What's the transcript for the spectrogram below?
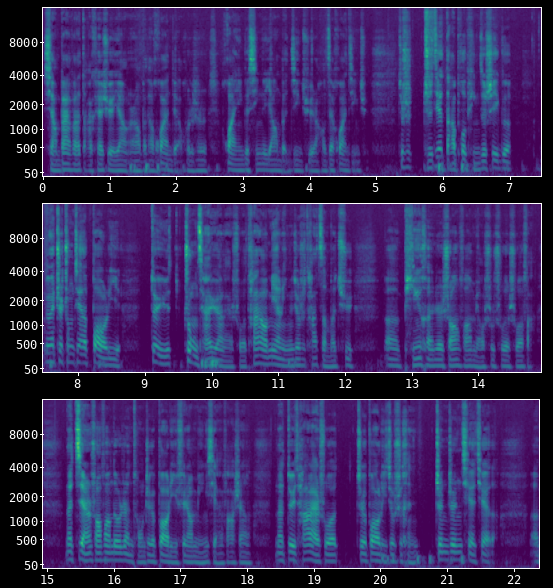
想办法打开血样，然后把它换掉，或者是换一个新的样本进去，然后再换进去，就是直接打破瓶子，是一个，因为这中间的暴力对于仲裁员来说，他要面临的就是他怎么去。呃，平衡着双方描述出的说法。那既然双方都认同这个暴力非常明显发生了，那对他来说，这个暴力就是很真真切切的，呃，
